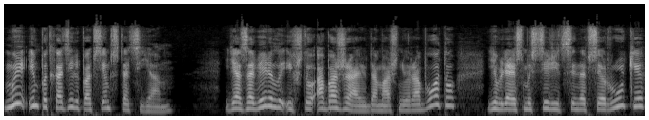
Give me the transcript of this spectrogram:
Мы им подходили по всем статьям. Я заверила их, что обожаю домашнюю работу, являюсь мастерицей на все руки,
